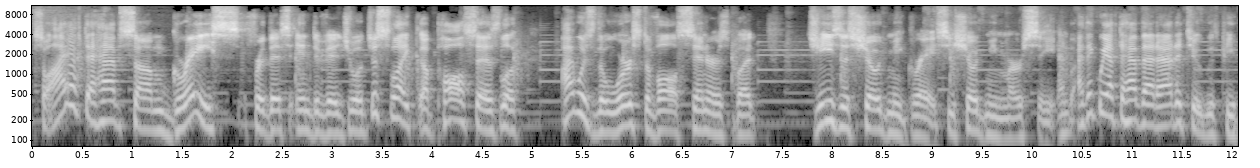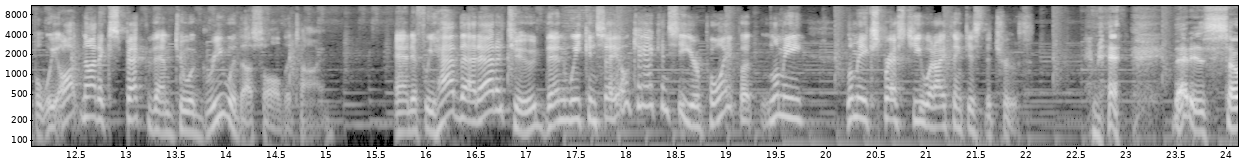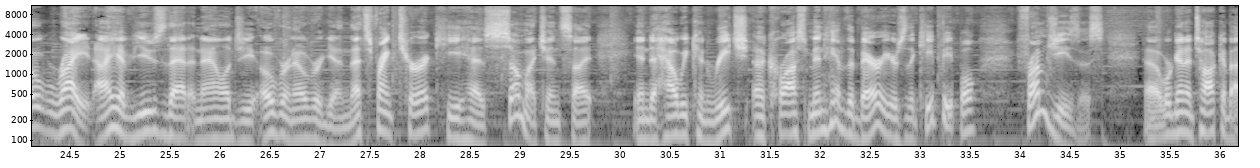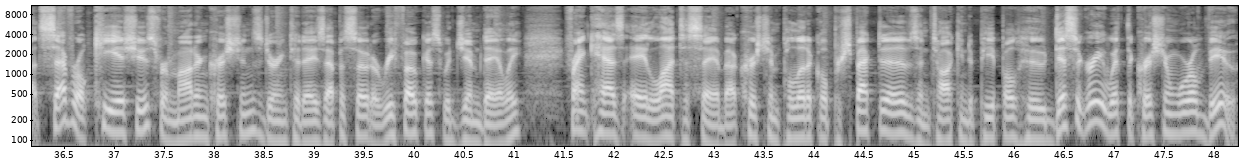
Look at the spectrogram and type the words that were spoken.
So I have to have some grace for this individual, just like uh, Paul says, look, I was the worst of all sinners, but Jesus showed me grace. He showed me mercy. And I think we have to have that attitude with people. We ought not expect them to agree with us all the time. And if we have that attitude, then we can say, okay, I can see your point, but let me let me express to you what I think is the truth. Man, that is so right. I have used that analogy over and over again. That's Frank Turek. He has so much insight into how we can reach across many of the barriers that keep people from Jesus. Uh, we're going to talk about several key issues for modern Christians during today's episode, a refocus with Jim Daly. Frank has a lot to say about Christian political perspectives and talking to people who disagree with the Christian worldview.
